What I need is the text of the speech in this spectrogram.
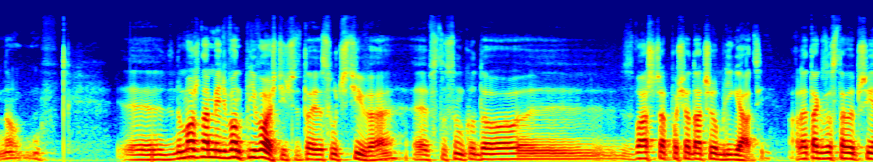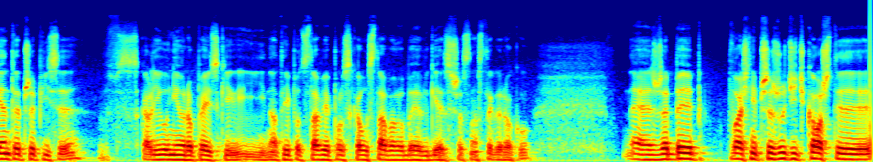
No, e, no można mieć wątpliwości, czy to jest uczciwe w stosunku do zwłaszcza posiadaczy obligacji. Ale tak zostały przyjęte przepisy w skali Unii Europejskiej i na tej podstawie polska ustawa o BFG z 2016 roku, żeby właśnie przerzucić koszty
